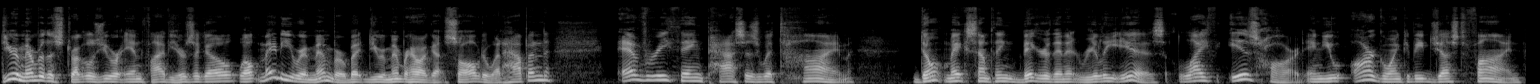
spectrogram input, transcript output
Do you remember the struggles you were in five years ago? Well, maybe you remember, but do you remember how it got solved or what happened? Everything passes with time. Don't make something bigger than it really is. Life is hard and you are going to be just fine.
